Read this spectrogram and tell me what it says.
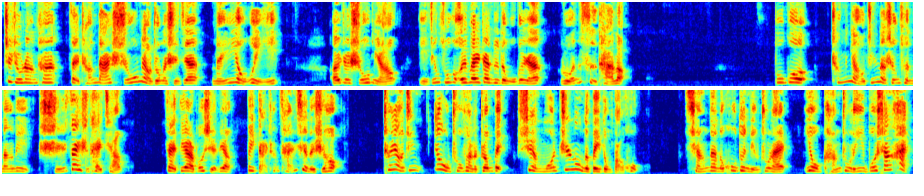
这就让他在长达十五秒钟的时间没有位移，而这十五秒已经足够 AY 战队的五个人轮死他了。不过程咬金的生存能力实在是太强，在第二波血量被打成残血的时候，程咬金又触发了装备血魔之怒的被动保护，强大的护盾顶出来，又扛住了一波伤害。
